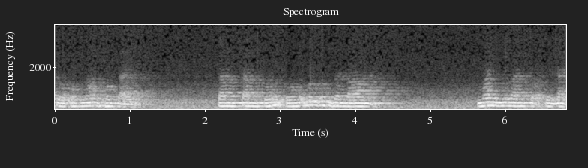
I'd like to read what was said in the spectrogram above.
สู่ภพน้องภพใดตำตำสูงสูงรุ่มรุ่มดันดอนไม่มีวันจบสิ้นได้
